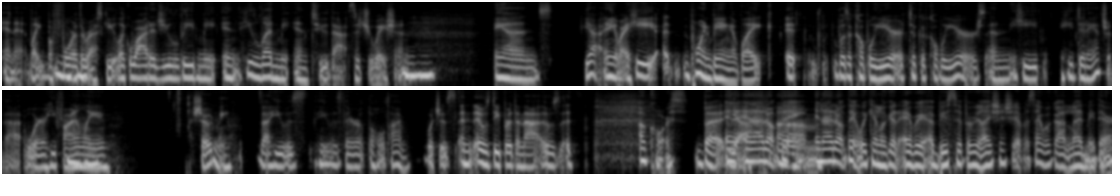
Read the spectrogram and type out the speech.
in it, like before mm-hmm. the rescue. Like, why did you lead me in? He led me into that situation, mm-hmm. and yeah, anyway, he the point being of like it was a couple years, it took a couple years and he he did answer that where he finally mm-hmm. showed me that he was he was there the whole time, which is and it was deeper than that. It was it's Of course. but And, yeah. and I don't think um, and I don't think we can look at every abusive relationship and say, Well, God led me there.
